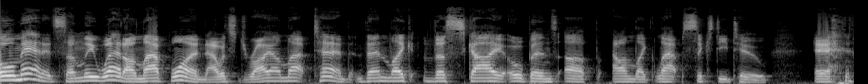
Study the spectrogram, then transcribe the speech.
oh man, it's suddenly wet on lap one. Now it's dry on lap 10. Then, like, the sky opens up on, like, lap 62. And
